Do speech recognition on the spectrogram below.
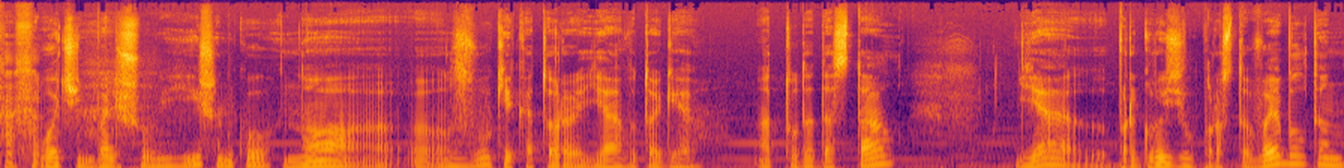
очень большую яишенку, но э, звуки, которые я в итоге оттуда достал, я прогрузил просто в Ableton,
